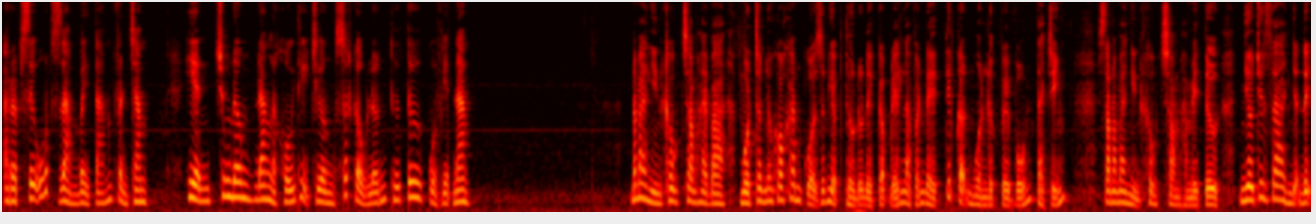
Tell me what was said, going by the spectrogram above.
Ả Rập Xê Út giảm 78%. Hiện Trung Đông đang là khối thị trường xuất khẩu lớn thứ tư của Việt Nam. Năm 2023, một trong những khó khăn của doanh nghiệp thường được đề cập đến là vấn đề tiếp cận nguồn lực về vốn tài chính. Sau năm 2024, nhiều chuyên gia nhận định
